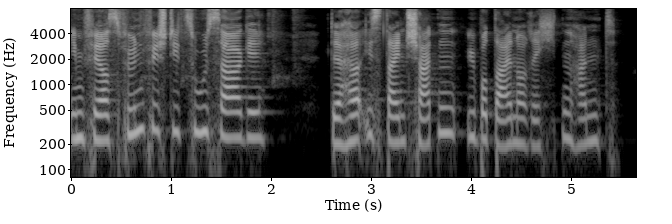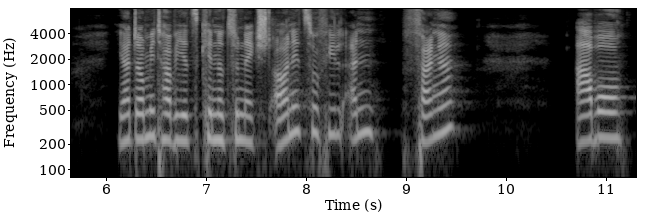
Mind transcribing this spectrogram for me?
Im Vers 5 ist die Zusage, der Herr ist dein Schatten über deiner rechten Hand. Ja, damit habe ich jetzt Kinder zunächst auch nicht so viel anfangen, aber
